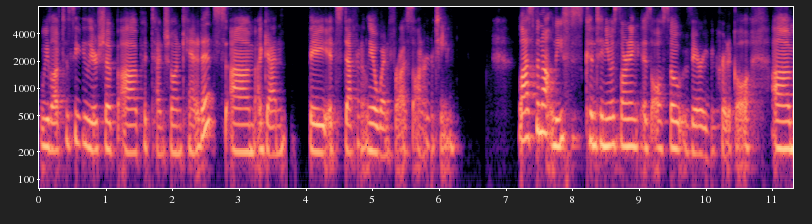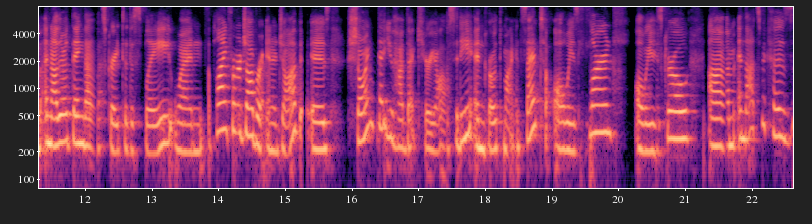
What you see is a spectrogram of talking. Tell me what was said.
we love to see leadership uh, potential in candidates. Um, again, they it's definitely a win for us on our team. Last but not least, continuous learning is also very critical. Um, another thing that's great to display when applying for a job or in a job is showing that you have that curiosity and growth mindset to always learn, always grow. Um, and that's because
